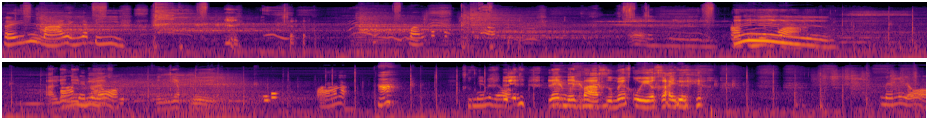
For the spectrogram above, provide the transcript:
เฮ้ยหมาอย่างเงียบดีหมาก็เออหมาเป็นเงียบกว่า อะเล่นอะในเม้นท์อีกแล้วเหรอมันเงียบเลย ป้า ฮะเม้นไปแล้วเล่นเล่นเม้เน็นตท์บาร์เม้นท์คือไม่คุยกับใครเลย เม้นไปแล้วเหรอ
